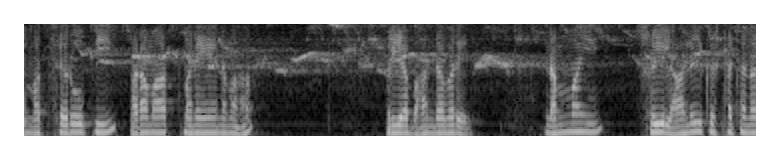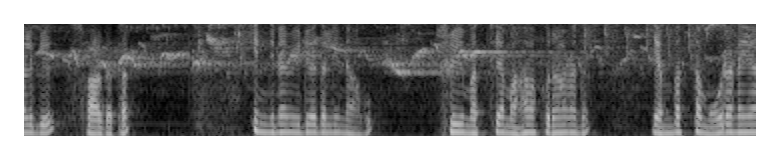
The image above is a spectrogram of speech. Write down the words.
ಮತ್ಸ್ಯರೂಪಿ ಪರಮಾತ್ಮನೇ ನಮಃ. ಪ್ರಿಯ ಬಾಂಧವರೇ, ನಮ್ಮ ಈ ಶ್ರೀ ಲಾಲೀಕೃಷ್ಣ ಚಾನಲ್ಗೆ ಸ್ವಾಗತ. ಇಂದಿನ ವಿಡಿಯೋದಲ್ಲಿ ನಾವು ಶ್ರೀ ಮತ್ಸ್ಯ ಮಹಾಪುರಾಣದ ಎಂಬತ್ತ ಮೂರನೆಯ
